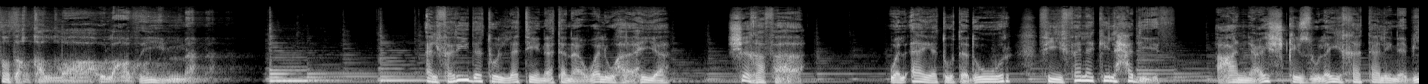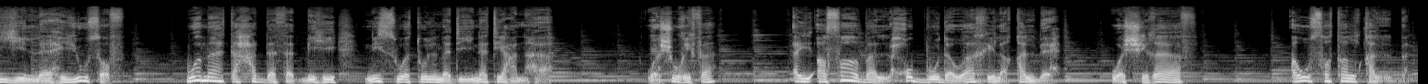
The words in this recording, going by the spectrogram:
صدق الله العظيم. الفريدة التي نتناولها هي شغفها والآية تدور في فلك الحديث عن عشق زليخة لنبي الله يوسف وما تحدثت به نسوة المدينة عنها. وشغف أي أصاب الحب دواخل قلبه والشغاف أوسط القلب.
